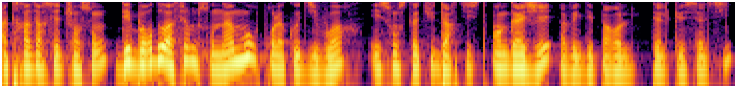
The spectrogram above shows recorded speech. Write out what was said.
À travers cette chanson, Desbordeaux affirme son amour pour la Côte d'Ivoire et son statut d'artiste engagé avec des paroles telles que celle-ci.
